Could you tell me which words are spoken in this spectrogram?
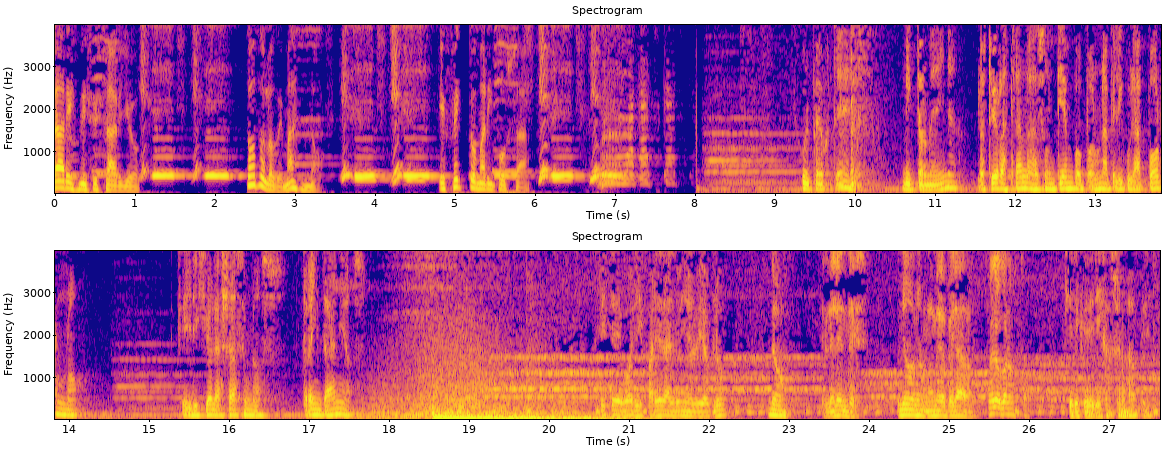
Es necesario. Todo lo demás no. Efecto mariposa. Disculpe, ¿usted es Víctor Medina? Lo estoy rastreando desde hace un tiempo por una película porno que dirigió la ya hace unos 30 años. ¿Viste Boris Parera, el dueño del videoclub? No, El de lentes. no, Uno no. medio pelado. No lo conozco. Quiere que dirija su nueva película.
